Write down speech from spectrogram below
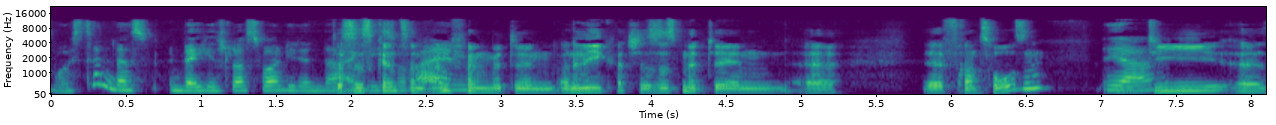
wo ist denn das? In welches Schloss wollen die denn da das ist ganz so am rein? Anfang mit den, oder nee, Quatsch, das ist mit den äh, äh, Franzosen, Ja. die, äh,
